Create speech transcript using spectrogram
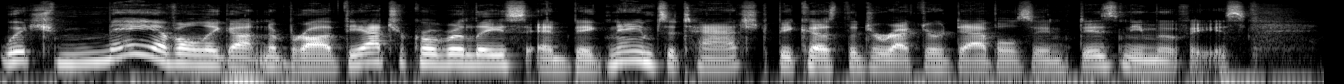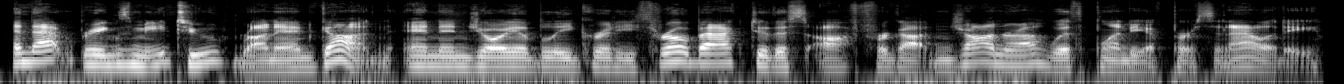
which may have only gotten a broad theatrical release and big names attached because the director dabbles in Disney movies. And that brings me to Run and Gun, an enjoyably gritty throwback to this oft forgotten genre with plenty of personality.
